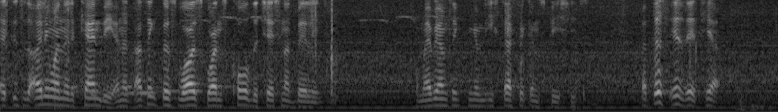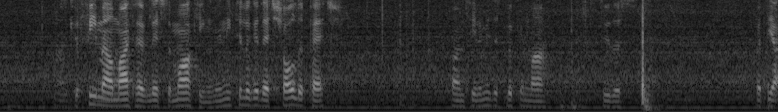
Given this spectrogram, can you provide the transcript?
it, it's the only one that it can be, and it, I think this was once called the chestnut bellied, or maybe I'm thinking of an East African species. But this is it here. The female might have lesser marking. We need to look at that shoulder patch. Can't see. Let me just look in my. Let's do this. But yeah,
